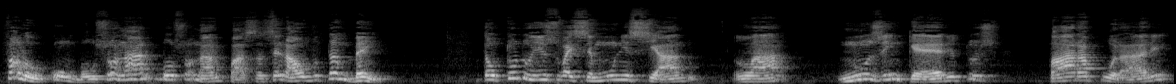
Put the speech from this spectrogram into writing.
falou com o Bolsonaro, Bolsonaro passa a ser alvo também. Então, tudo isso vai ser municiado lá nos inquéritos para apurarem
